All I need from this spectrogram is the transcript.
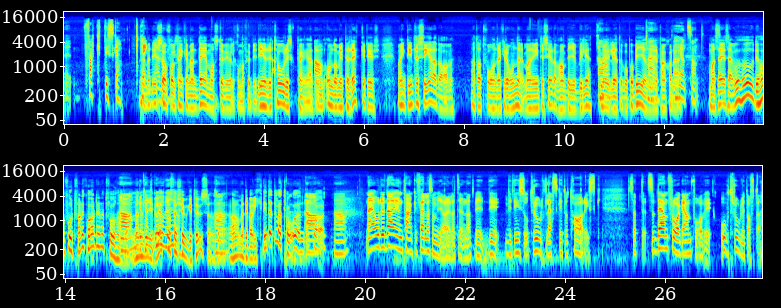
eh, faktiska pengar. Ja, men det är så folk tänker, men det måste vi väl komma förbi. Det är en retorisk poäng. Att Ja. om, om de inte räcker, är, man är inte intresserad av att ha 200 kronor. Man är intresserad av att ha en biobiljett, Ja. möjlighet att gå på bio när man är Nej, pensionär. är helt sant. Om man säger så här, woho, du har fortfarande kvar dina 200, Ja, men men en biobiljett kostar bio. 20 000. Så, Ja. ja. men det var viktigt att det var 200 Ja, kvar. Nej, och det där är en tankefälla som vi gör hela tiden. Att vi, det, det är så otroligt läskigt att ta risk. Så, att, så den frågan får vi otroligt ofta.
